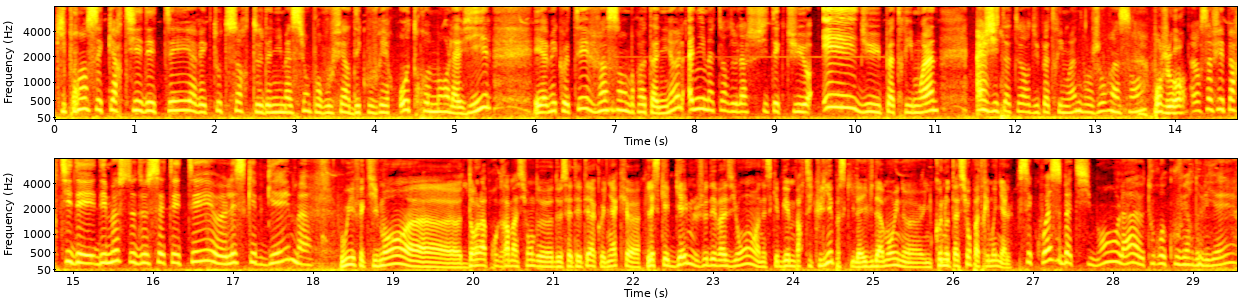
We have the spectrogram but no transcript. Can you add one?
qui prend ses quartiers d'été avec toutes sortes d'animations pour vous faire découvrir autrement la ville. Et à mes côtés, Vincent Bretagnol, animateur de l'architecture et du patrimoine, agitateur du patrimoine. Bonjour Vincent. Bonjour. Alors ça fait partie des, des musts de cet été, euh, l'escape game? Oui, effectivement, euh, dans la programmation de, de, cet été à Cognac, euh, l'escape game, le jeu d'évasion, un escape game particulier parce qu'il a évidemment une, une connotation patrimoniale. C'est quoi ce bâtiment là, euh, tout recouvert de lierre?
